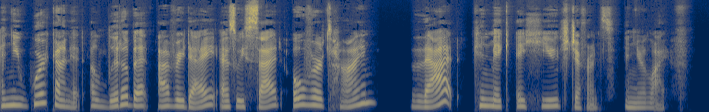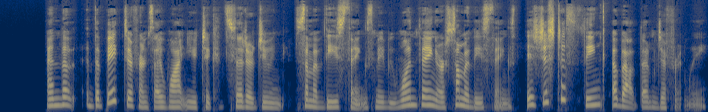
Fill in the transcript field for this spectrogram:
and you work on it a little bit every day, as we said, over time, that can make a huge difference in your life. And the, the big difference I want you to consider doing some of these things, maybe one thing or some of these things, is just to think about them differently.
